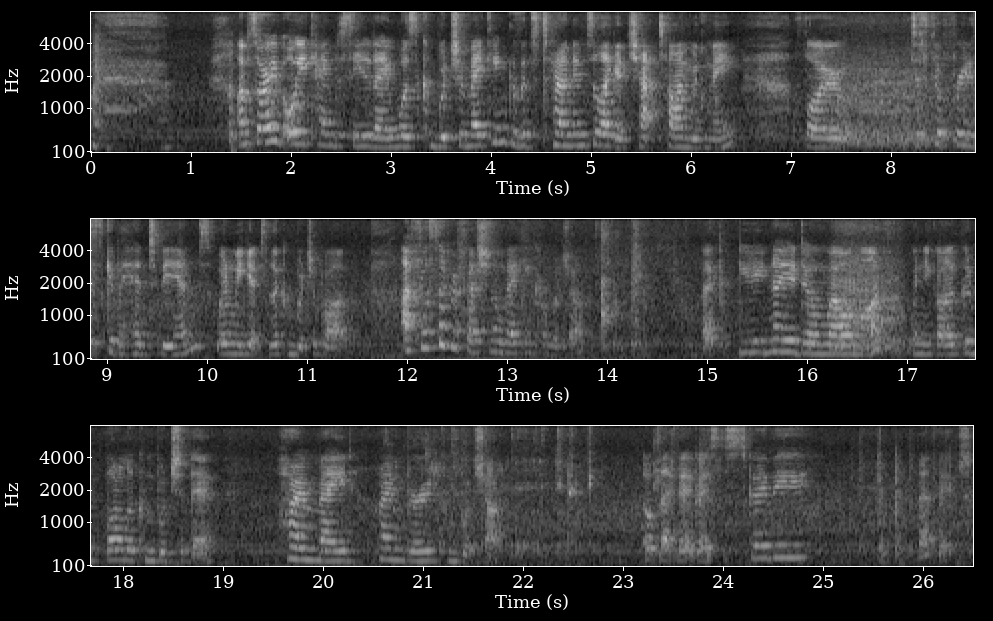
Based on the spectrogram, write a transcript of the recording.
I'm sorry if all you came to see today was kombucha making because it's turned into like a chat time with me. So just feel free to skip ahead to the end when we get to the kombucha part. I feel so professional making kombucha. Like, you know you're doing well in life when you got a good bottle of kombucha there. Homemade, home brewed kombucha. Oh, that there goes the SCOBY. Perfect.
